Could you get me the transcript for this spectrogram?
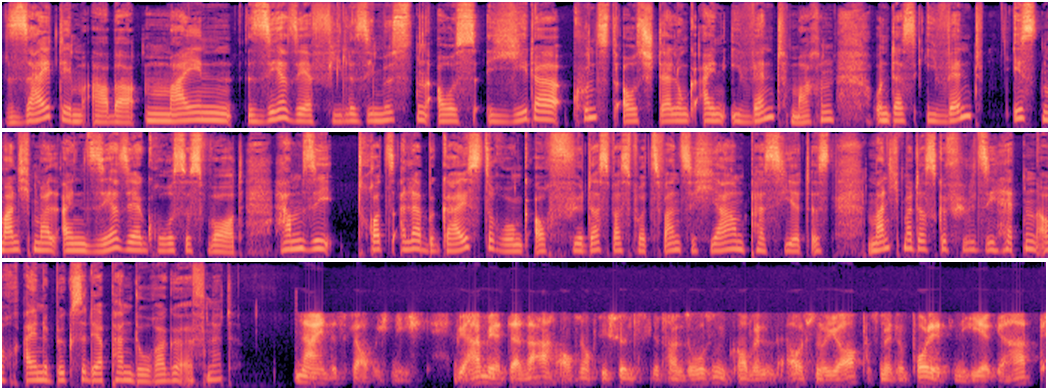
Seitdem aber meinen sehr, sehr viele, sie müssten aus jeder Kunstausstellung ein Event machen. Und das Event ist manchmal ein sehr, sehr großes Wort. Haben Sie trotz aller Begeisterung auch für das, was vor 20 Jahren passiert ist, manchmal das Gefühl, Sie hätten auch eine Büchse der Pandora geöffnet? Nein, das glaube ich nicht. Wir haben ja danach auch noch die schönsten Franzosen kommen aus New York, das Metropolitan hier gehabt.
